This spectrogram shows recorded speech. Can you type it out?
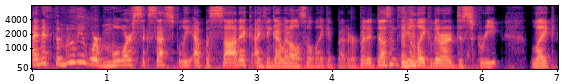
And if the movie were more successfully episodic, I think I would also like it better. But it doesn't feel Mm-hmm. like there are discrete, like,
